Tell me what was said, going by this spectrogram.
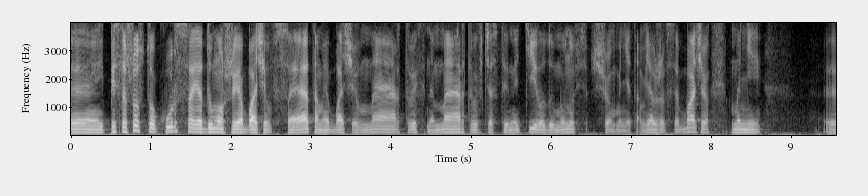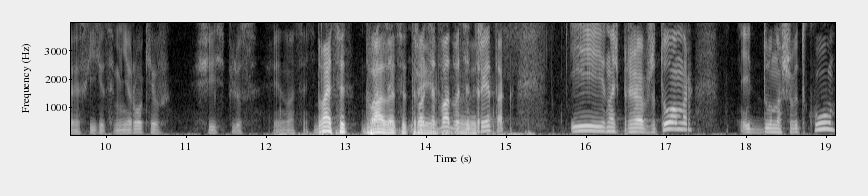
Е, після шостого курсу я думав, що я бачив все. Там я бачив мертвих, не мертвих, частини тіла. Думаю, ну що мені там, я вже все бачив. Мені е, скільки це мені років? 6 плюс 16. 22, 23. 22, 23, так. І, значить, приїжджаю в Житомир, йду на швидку,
